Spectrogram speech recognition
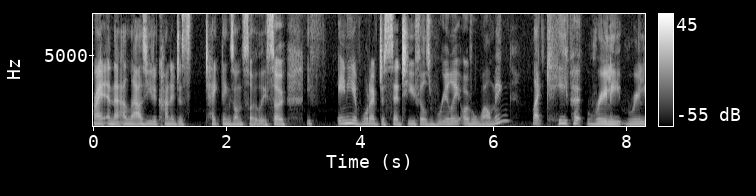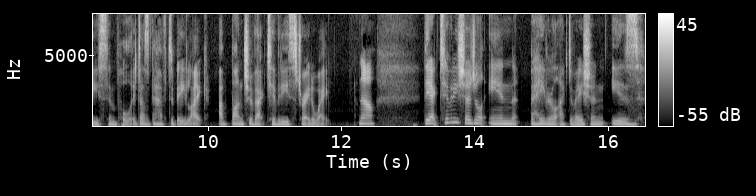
right? And that allows you to kind of just take things on slowly. So if any of what I've just said to you feels really overwhelming, like keep it really, really simple. It doesn't have to be like a bunch of activities straight away. Now, the activity schedule in behavioral activation is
